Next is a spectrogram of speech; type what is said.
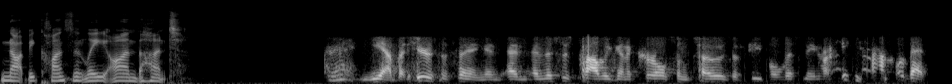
not be constantly on the hunt? Yeah, but here's the thing, and, and, and this is probably going to curl some toes of people listening right now that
